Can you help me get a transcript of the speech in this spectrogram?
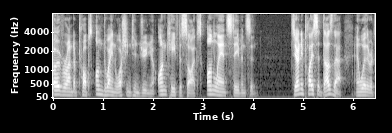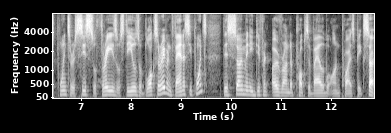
over/under props on Duane Washington Jr., on Keifer Sykes, on Lance Stephenson. It's the only place that does that. And whether it's points or assists or threes or steals or blocks or even fantasy points, there's so many different over under props available on Prize Picks. So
